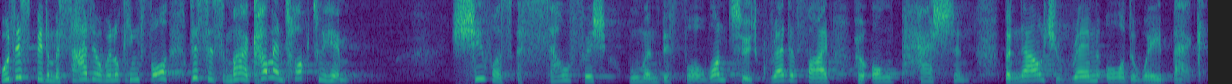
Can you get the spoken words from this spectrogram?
Would this be the Messiah that we're looking for? This is Messiah. Come and talk to him. She was a selfish woman before, want to gratify her own passion, but now she ran all the way back.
